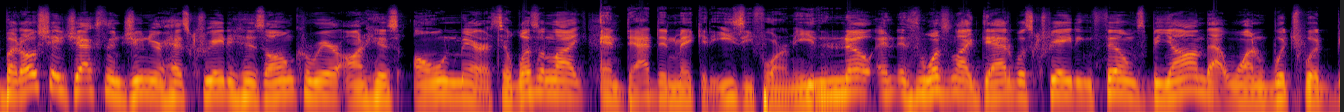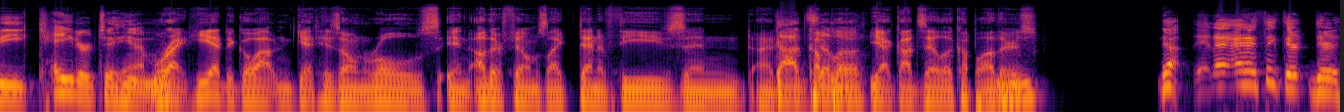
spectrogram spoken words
But O'Shea Jackson Jr. has created his own career on his own merits. It wasn't like And dad didn't make it easy for him either. no, and it wasn't like Dad was creating films beyond that one, which would be catered to him. Right. He had to go out and get his own roles in other films like Den of Thieves and uh, Godzilla. yeah, Godzilla, a couple others. Yeah, and I, and I think there there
